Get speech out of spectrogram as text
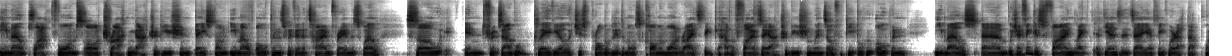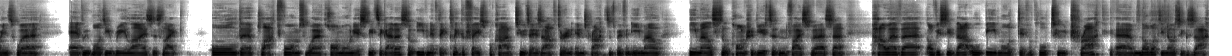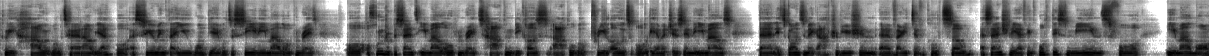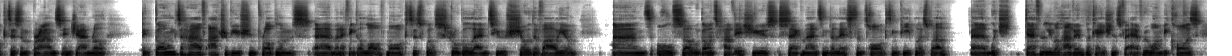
email platforms are tracking attribution based on email opens within a time frame as well. So, in for example, Klaviyo, which is probably the most common one, right? They have a five day attribution window for people who open emails, um, which I think is fine. Like at the end of the day, I think we're at that point where everybody realizes like all the platforms work harmoniously together. So even if they click a Facebook ad two days after and interacted with an email, email still contributed and vice versa. However, obviously that will be more difficult to track. Um, nobody knows exactly how it will turn out yet, but assuming that you won't be able to see an email open rate or 100% email open rates happen because Apple will preload all the images in the emails then it's going to make attribution uh, very difficult. So essentially, I think what this means for email marketers and brands in general, they're going to have attribution problems. Um, and I think a lot of marketers will struggle then to show the value. And also, we're going to have issues segmenting the list and targeting people as well, um, which definitely will have implications for everyone because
